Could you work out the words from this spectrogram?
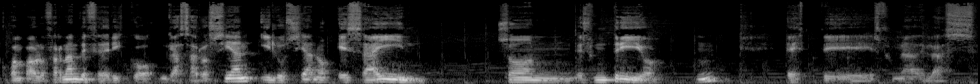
Juan Pablo Fernández, Federico Gazarocián y Luciano Esaín. Son, es un trío. Este, es una de las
